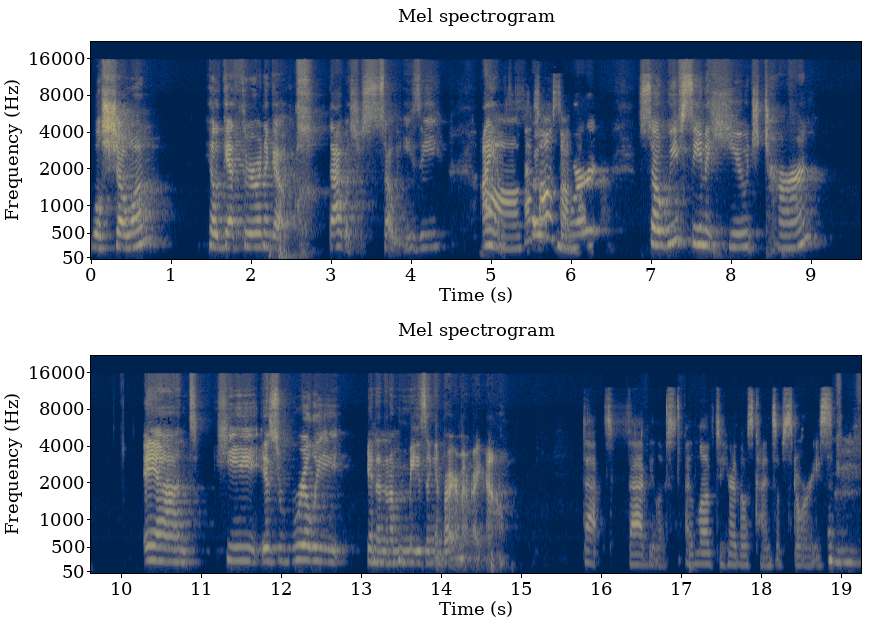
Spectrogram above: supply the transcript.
We'll show him. He'll get through it and go, oh, That was just so easy. I am that's so awesome. Smart. So we've seen a huge turn, and he is really in an amazing environment right now. That's fabulous. I love to hear those kinds of stories. Mm-hmm.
